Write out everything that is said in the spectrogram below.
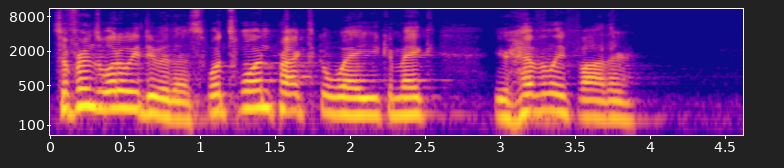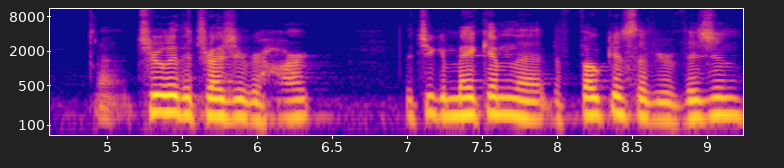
So, friends, what do we do with this? What's one practical way you can make your Heavenly Father uh, truly the treasure of your heart? That you can make Him the, the focus of your vision?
